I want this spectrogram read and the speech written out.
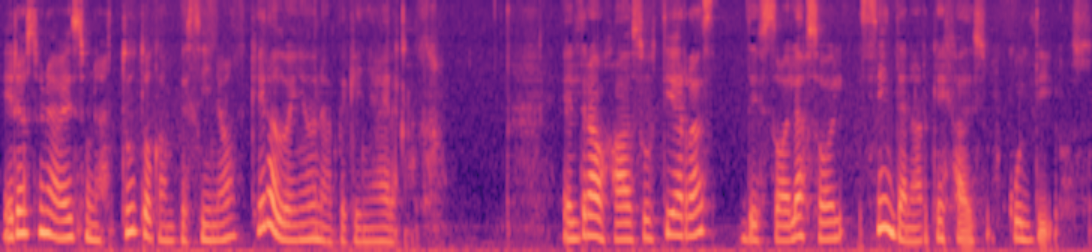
Eras una vez un astuto campesino que era dueño de una pequeña granja. Él trabajaba sus tierras de sol a sol sin tener queja de sus cultivos.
